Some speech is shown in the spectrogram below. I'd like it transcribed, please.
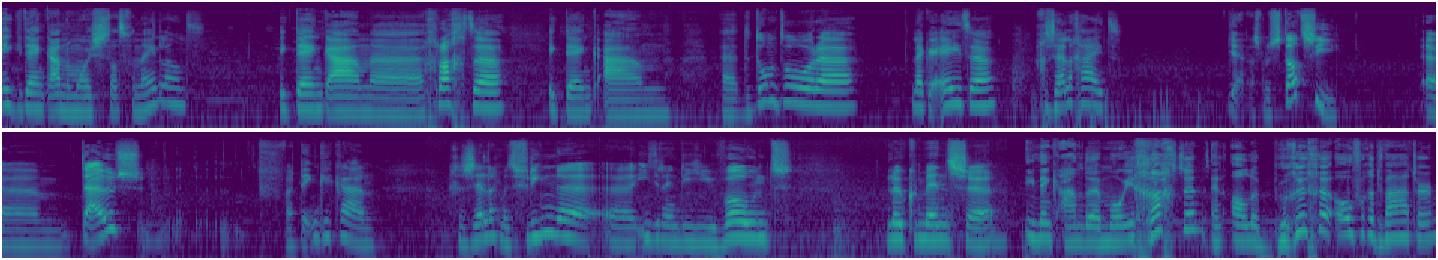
Ik denk aan de mooiste stad van Nederland. Ik denk aan eh, grachten. Ik denk aan eh, de Domtoren. Lekker eten. Gezelligheid. Ja, dat is mijn stadsie. Ehm, thuis, waar denk ik aan? Gezellig met vrienden, eh, iedereen die hier woont, leuke mensen. Ik denk aan de mooie grachten en alle bruggen over het water.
